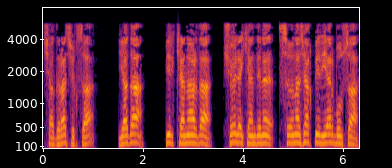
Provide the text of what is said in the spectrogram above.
çadıra çıksa ya da bir kenarda şöyle kendine sığınacak bir yer bulsa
